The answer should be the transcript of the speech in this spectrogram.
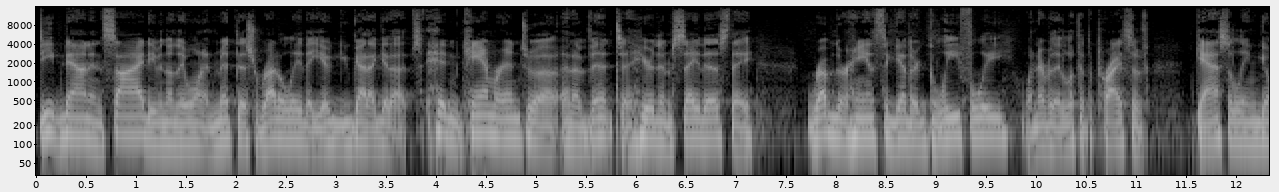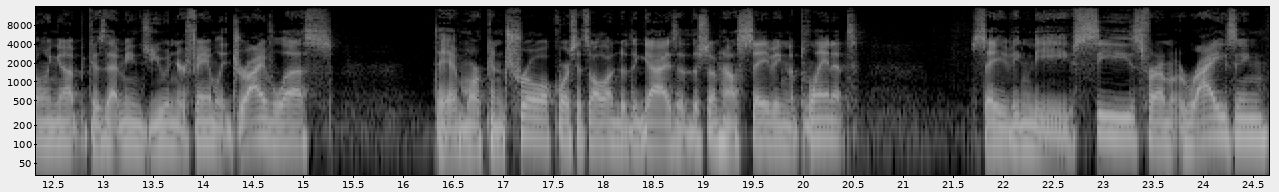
deep down inside, even though they won't admit this readily, that you you got to get a hidden camera into a, an event to hear them say this. They rub their hands together gleefully whenever they look at the price of gasoline going up because that means you and your family drive less. They have more control. Of course, it's all under the guise that they're somehow saving the planet, saving the seas from rising.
